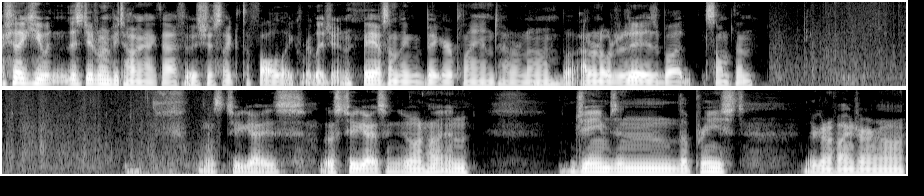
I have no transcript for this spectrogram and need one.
I feel like he would. This dude wouldn't be talking like that if it was just like to follow like religion. They have something bigger planned. I don't know, but I don't know what it is, but something. Those two guys. Those two guys can go on hunting. James and the priest. They're gonna find her,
